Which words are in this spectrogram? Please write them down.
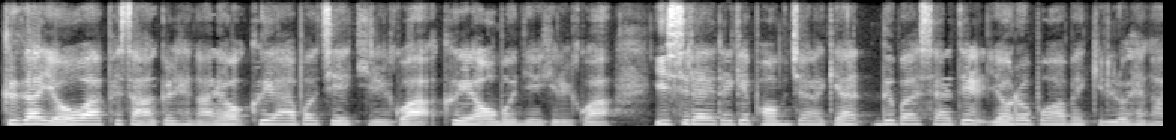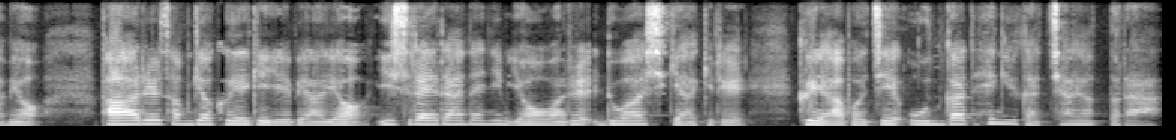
그가 여호와 앞에서 악을 행하여 그의 아버지의 길과 그의 어머니의 길과 이스라엘에게 범죄하게 한 느바세 아들 여로보암의 길로 행하며 바알을 섬겨 그에게 예배하여 이스라엘의 하나님 여호와를 노하시게 하기를 그의 아버지의 온갖 행위같이 하였더라.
